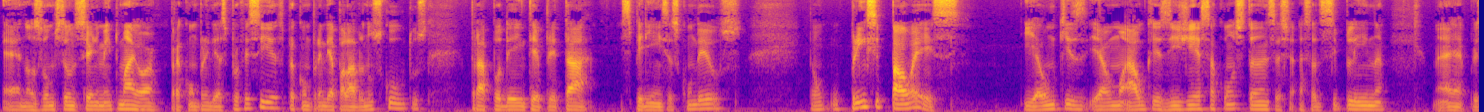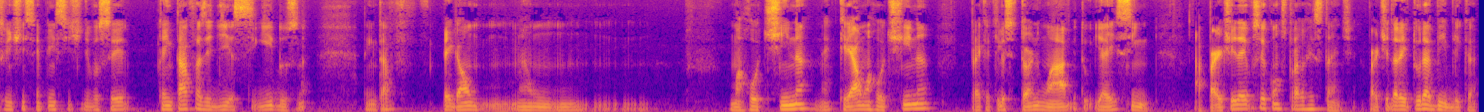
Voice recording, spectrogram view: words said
é, nós vamos ter um discernimento maior para compreender as profecias, para compreender a palavra nos cultos, para poder interpretar experiências com Deus. Então, o principal é esse. E é, um que, é uma, algo que exige essa constância, essa disciplina. Né? Por isso que a gente sempre insiste de você tentar fazer dias seguidos, né? tentar pegar um, né, um, uma rotina, né, criar uma rotina para que aquilo se torne um hábito e aí sim, a partir daí você constrói o restante. A partir da leitura bíblica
